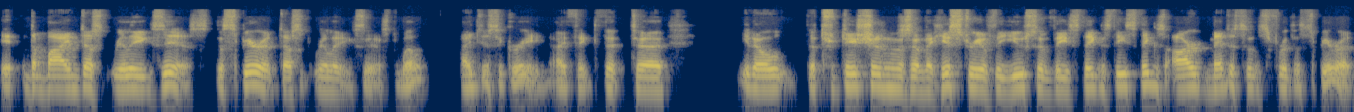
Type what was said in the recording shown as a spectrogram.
It, the mind doesn't really exist. The spirit doesn't really exist. Well, I disagree. I think that uh, you know the traditions and the history of the use of these things. These things are medicines for the spirit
